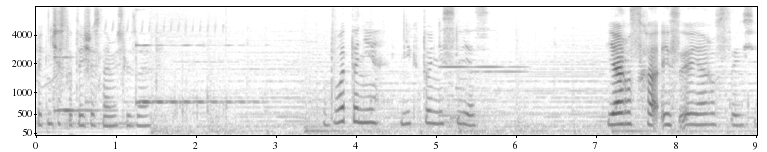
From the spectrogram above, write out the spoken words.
Сейчас кто-то еще с нами слезает. Вот они, никто не слез. Ярус Ха... из- э, Ярус Сейси.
